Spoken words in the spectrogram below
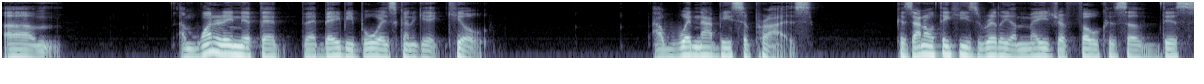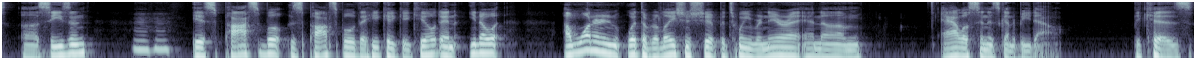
Um, I'm wondering if that that baby boy is going to get killed. I would not be surprised because I don't think he's really a major focus of this uh, season. it's possible it's possible that he could get killed. And you know what? I'm wondering what the relationship between Rhaenyra and um, Alicent is going to be now, because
